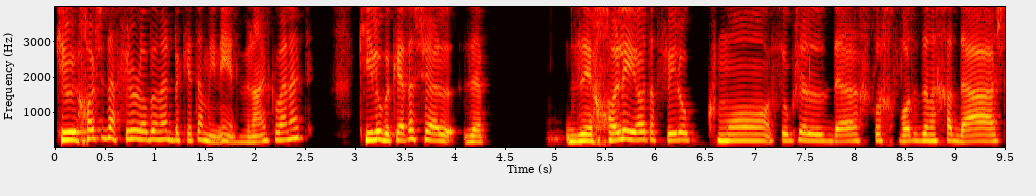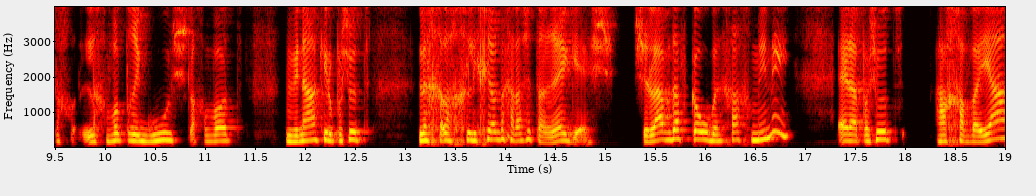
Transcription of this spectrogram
כאילו יכול להיות שזה אפילו לא באמת בקטע מיני, את מבינה מה אני מתכוונת? כאילו בקטע של, זה, זה יכול להיות אפילו כמו סוג של דרך לחוות את זה מחדש, לח, לחוות ריגוש, לחוות, מבינה? כאילו פשוט לח, לח, לחיות מחדש את הרגש, שלאו דווקא הוא בהכרח מיני, אלא פשוט החוויה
